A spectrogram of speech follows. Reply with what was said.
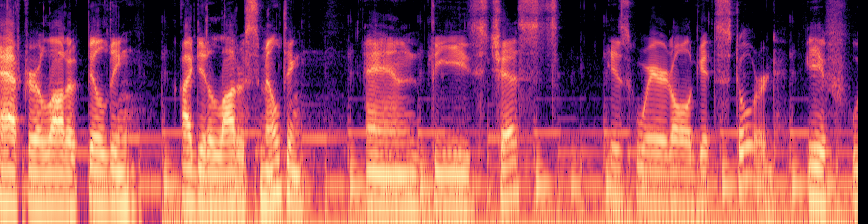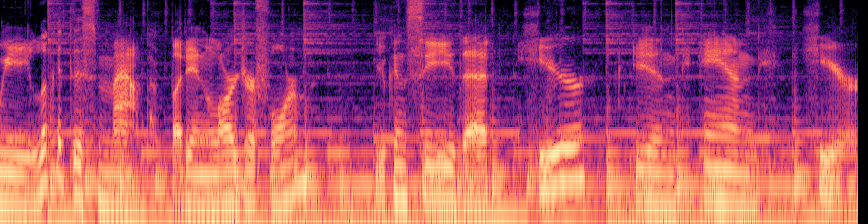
After a lot of building, I did a lot of smelting. And these chests is where it all gets stored. If we look at this map, but in larger form, you can see that here in and here.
